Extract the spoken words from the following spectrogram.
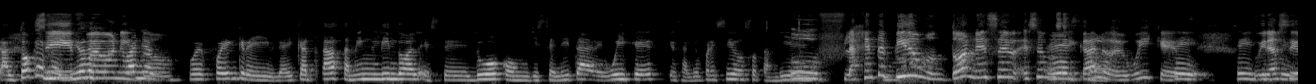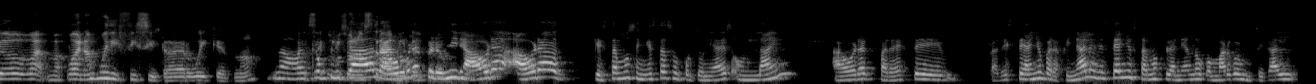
Al toque sí, me fue bonito. fue, fue, increíble. Ahí cantabas también lindo este, el dúo con Giselita de Wicked, que salió precioso también. Uf, la gente pide un montón ese, ese musical, lo de Wicked. Sí, sí, Hubiera sido, bueno, es muy difícil traer Wicked, ¿no? No, es complicada la obra, pero mira, ahora, ahora que estamos en estas oportunidades online, ahora para este para este año, para finales de este año, estamos planeando con Marco el musical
